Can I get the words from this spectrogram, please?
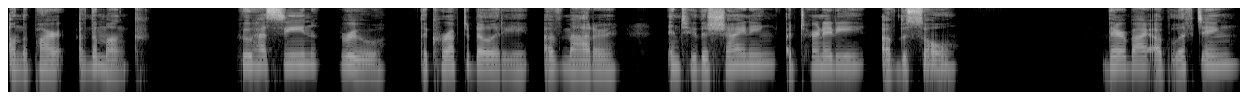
on the part of the monk, who has seen through the corruptibility of matter into the shining eternity of the soul, thereby uplifting,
